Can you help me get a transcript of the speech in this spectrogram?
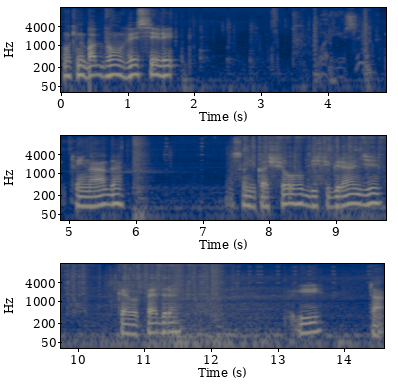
Vamos aqui no Bob, vamos ver se ele... Não tem nada. Ação de cachorro, bife grande. Quebra pedra. E... Tá.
